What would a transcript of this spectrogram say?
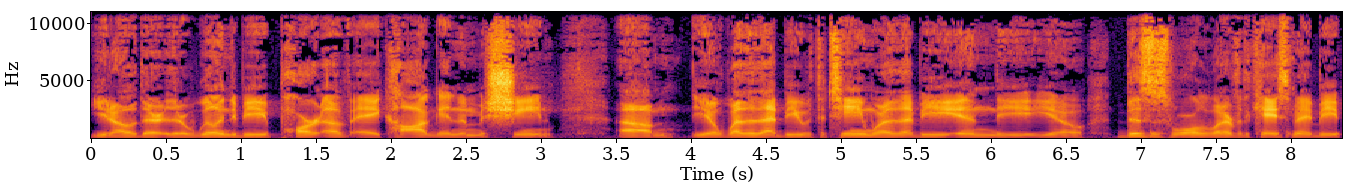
You know they're they're willing to be part of a cog in a machine. Um, you know, whether that be with the team, whether that be in the you know business world, whatever the case may be.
